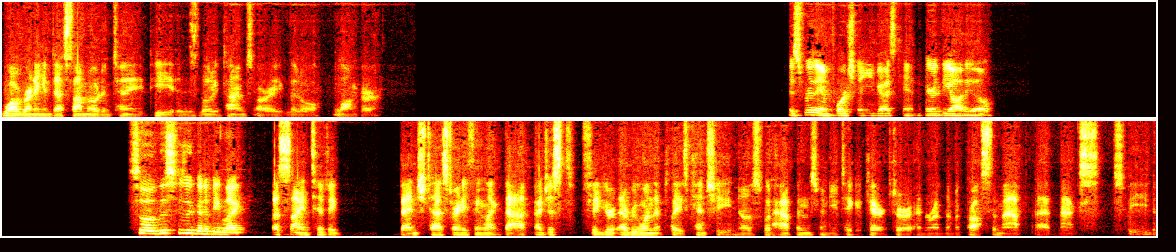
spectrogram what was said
while running in desktop mode in 1080p is loading times are a little longer. It's really unfortunate you guys can't hear the audio. So this isn't going to be like a scientific bench test or anything like that. I just figure everyone that plays Kenshi knows what happens when you take a character and run them across the map at max speed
